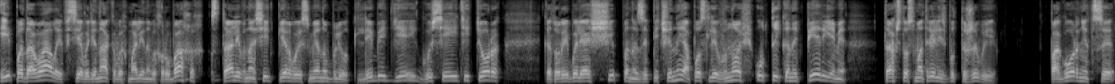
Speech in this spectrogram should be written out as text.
и подавалы, все в одинаковых малиновых рубахах, стали вносить первую смену блюд — лебедей, гусей и тетерок, которые были ощипаны, запечены, а после вновь утыканы перьями, так что смотрелись будто живые. По горнице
